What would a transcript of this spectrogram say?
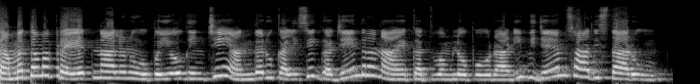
తమ తమ ప్రయత్నాలను ఉపయోగించి అందరూ కలిసి గజేంద్ర నాయకత్వంలో పోరాడి విజయం సాధిస్తారు.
